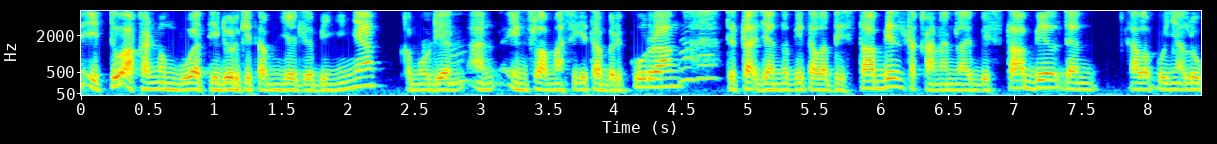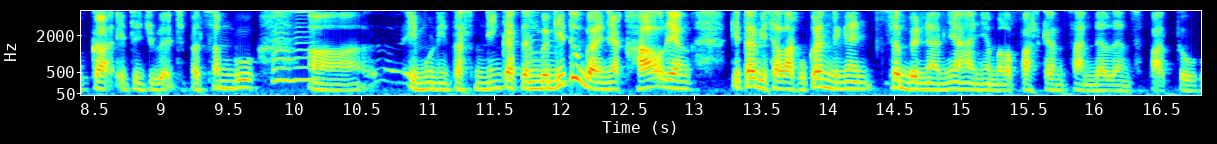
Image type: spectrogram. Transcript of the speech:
itu akan membuat tidur kita menjadi lebih nyenyak, kemudian an- inflamasi kita berkurang, Mhm. detak jantung kita lebih stabil, tekanan lebih stabil dan kalau punya luka itu juga cepat sembuh Mhm. uh, imunitas meningkat dan Mhm. begitu banyak hal yang kita bisa lakukan dengan sebenarnya hanya melepaskan sandal dan sepatu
